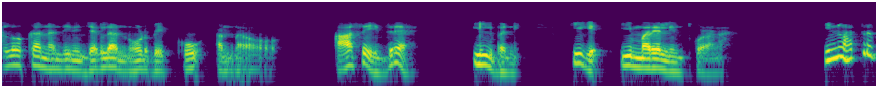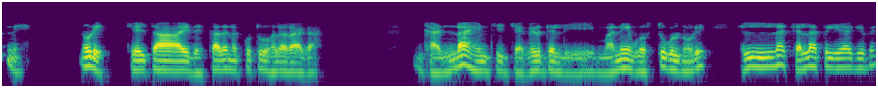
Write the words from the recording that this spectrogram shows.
ಆಲೋಕ ನಂದಿನಿ ಜಗಳ ನೋಡಬೇಕು ಅನ್ನೋ ಆಸೆ ಇದ್ದರೆ ಇಲ್ಲಿ ಬನ್ನಿ. ಹೀಗೆ ಈ ಮರೆಯಲ್ಲಿ ನಿಂತ್ಕೊಳ್ಳೋಣ. ಇನ್ನೂ ಹತ್ರ ಬನ್ನಿ. ನೋಡಿ, ಕೇಳ್ತಾ ಇದೆ ಕದನ ಕುತೂಹಲ ರಾಗ ಗಂಡ ಹೆಂಡತಿ ಜಗಳದಲ್ಲಿ ಮನೆ ವಸ್ತುಗಳು ನೋಡಿ ಎಲ್ಲ ಚೆಲ್ಲಾಪಿಲಿಯಾಗಿವೆ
